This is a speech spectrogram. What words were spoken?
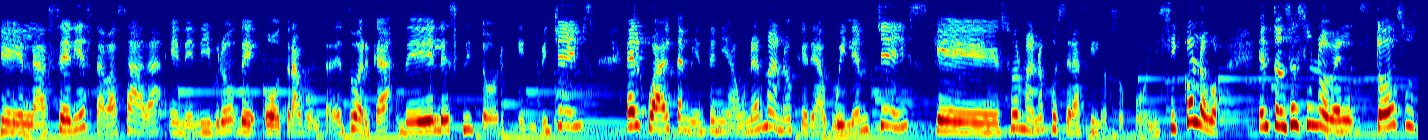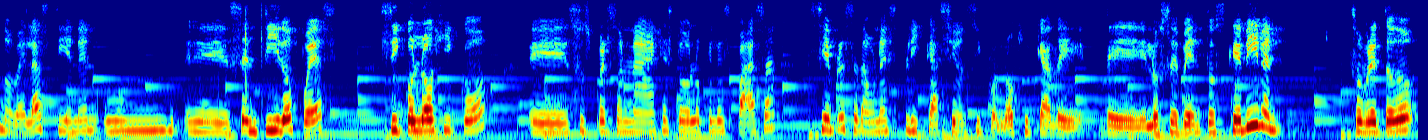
que la serie está basada en el libro de Otra Vuelta de Tuerca del escritor Henry James el cual también tenía un hermano que era William James, que su hermano pues era filósofo y psicólogo. Entonces su novela, todas sus novelas tienen un eh, sentido pues psicológico, eh, sus personajes, todo lo que les pasa, siempre se da una explicación psicológica de los eventos que viven sobre todo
